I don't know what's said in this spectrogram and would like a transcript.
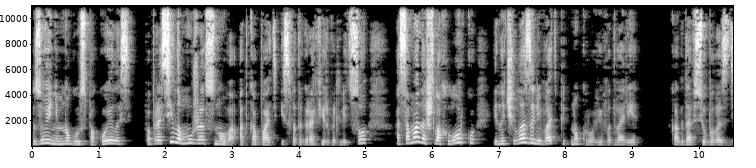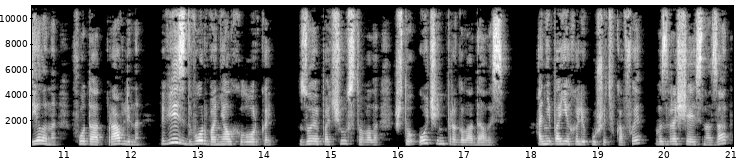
Зоя немного успокоилась, попросила мужа снова откопать и сфотографировать лицо, а сама нашла хлорку и начала заливать пятно крови во дворе. Когда все было сделано, фото отправлено, Весь двор вонял хлоркой. Зоя почувствовала, что очень проголодалась. Они поехали кушать в кафе, возвращаясь назад,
